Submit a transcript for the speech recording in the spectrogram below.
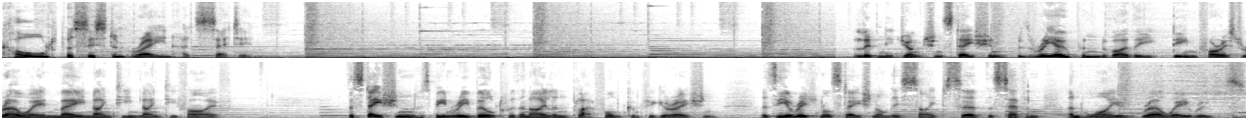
cold, persistent rain had set in. Lydney Junction Station was reopened by the Dean Forest Railway in May 1995. The station has been rebuilt with an island platform configuration, as the original station on this site served the Severn and Wye railway routes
